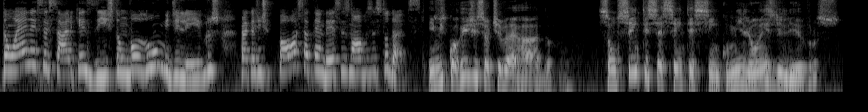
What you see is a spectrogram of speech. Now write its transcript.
Então é necessário que exista um volume de livros para que a gente possa atender esses novos estudantes. E me corrija se eu estiver errado. São 165 milhões de livros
